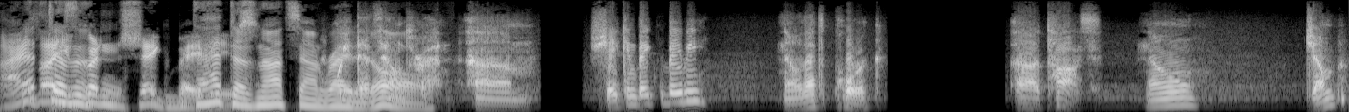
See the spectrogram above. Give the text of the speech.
I that thought you couldn't shake babies. That does not sound right Wait, that at sounds all. right. Um, shake and bake the baby? No, that's pork. Uh, toss? No. Jump?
